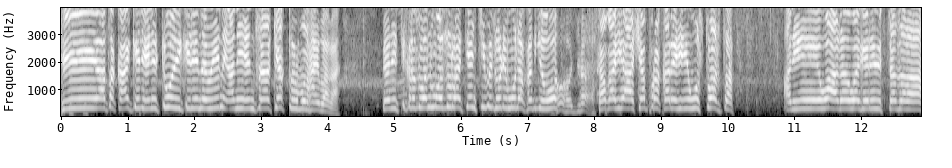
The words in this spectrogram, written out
ही आता काय केली? ह्यांनी टोळी केली नवीन आणि ह्यांचं ट्रॅक्टर पण आहे बघा. त्यांनी तिकडे दोन मजूर आहेत त्यांची बी थोडी मुलाखत घेऊ. हो, हो, हो का ही अशा प्रकारे ही ऊस तोडतात. आणि वाड वगैरे विकतात जरा.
